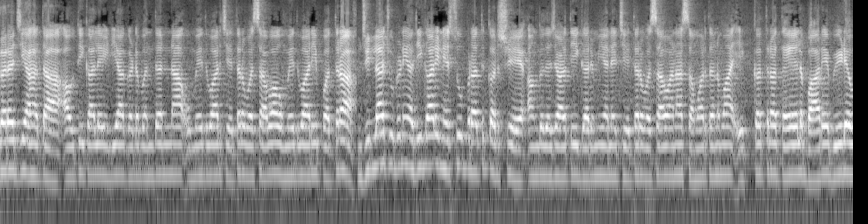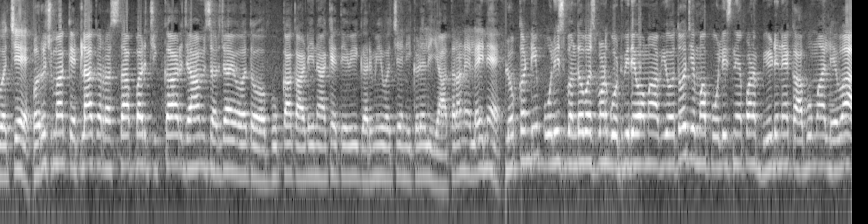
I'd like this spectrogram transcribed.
ગરજ્યા હતા. આવતીકાલે ઇન્ડિયા ગઠબંધનના ઉમેદવાર ચેતર વસાવા, ઉમેદવારી પત્ર જિલ્લા ચૂંટણી અધિકારીને સુપ્રત કરશે. અંગ દજાડતી ગરમી અને ચેતર વસાવાના સમર્થનમાં એકત્ર થયેલ ભારે ભીડ વચ્ચે ભરૂચમાં કેટલાક રસ્તા પર ચિક્કાર જામ સર્જાયો હતો. ભૂક્કા કાઢી નાખે તેવી ગરમી વચ્ચે નીકળેલી યાત્રાને લઈને લોખંડી પોલીસ બંદોબસ્ત પણ ગોઠવી દેવામાં આવ્યો હતો, જેમાં પોલીસને પણ ભીડને કાબૂમાં લેવા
